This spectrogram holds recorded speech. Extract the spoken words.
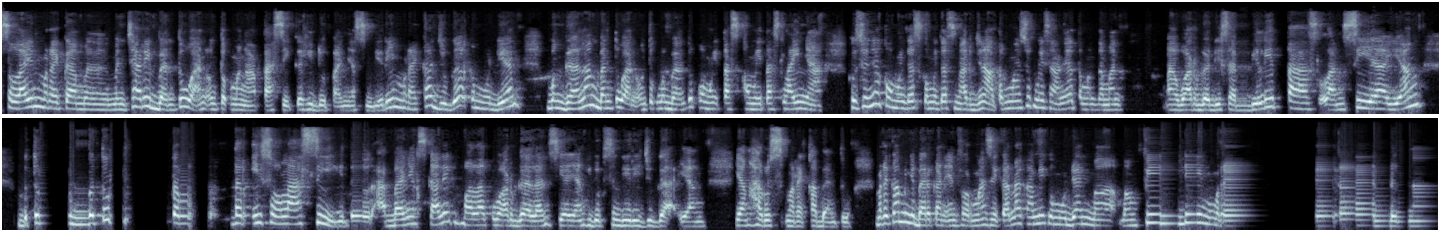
selain mereka mencari bantuan untuk mengatasi kehidupannya sendiri, mereka juga kemudian menggalang bantuan untuk membantu komunitas-komunitas lainnya, khususnya komunitas-komunitas marginal, termasuk misalnya teman-teman warga disabilitas, lansia yang betul-betul ter, terisolasi gitu. Banyak sekali kepala keluarga lansia yang hidup sendiri juga yang yang harus mereka bantu. Mereka menyebarkan informasi karena kami kemudian memfeeding mereka dengan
